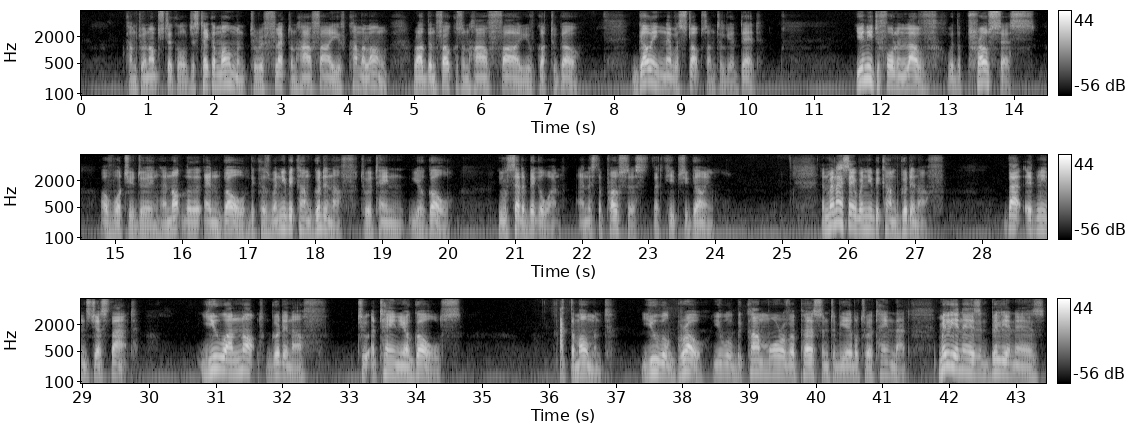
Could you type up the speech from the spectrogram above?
come to an obstacle, just take a moment to reflect on how far you've come along rather than focus on how far you've got to go. Going never stops until you're dead. You need to fall in love with the process of what you're doing and not the end goal because when you become good enough to attain your goal, you'll set a bigger one, and it's the process that keeps you going. And when I say when you become good enough, that it means just that. You are not good enough to attain your goals at the moment. You will grow. You will become more of a person to be able to attain that. Millionaires and billionaires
